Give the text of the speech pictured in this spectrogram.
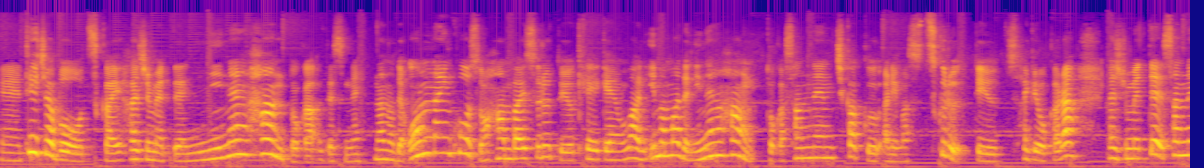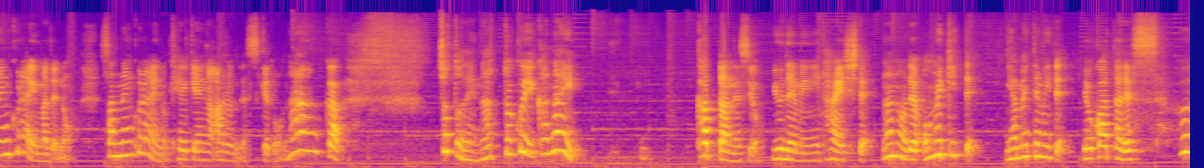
えー、ティーチャボを使い始めて2年半とかですね。なので、オンラインコースを販売するという経験は今まで2年半とか3年近くあります。作るっていう作業から始めて3年くらいまでの、3年くらいの経験があるんですけど、なんか、ちょっとね、納得いかないかったんですよ。ユデミに対して。なので、思い切ってやめてみてよかったです。ふ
